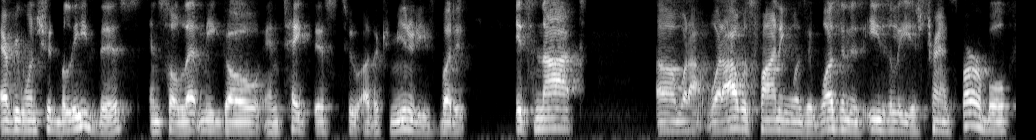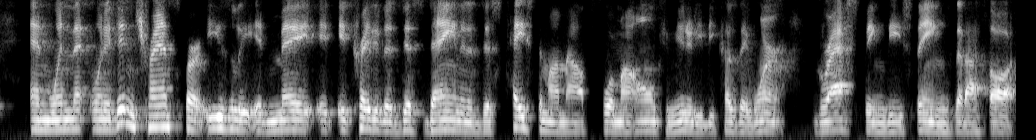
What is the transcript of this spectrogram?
everyone should believe this, and so let me go and take this to other communities. But it it's not. Uh, what I what I was finding was it wasn't as easily as transferable, and when that when it didn't transfer easily it made it, it created a disdain and a distaste in my mouth for my own community because they weren't grasping these things that i thought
